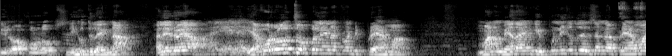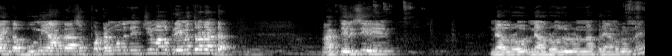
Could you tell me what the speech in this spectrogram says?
ఈ లోకంలో స్నేహితులైనా హల్లెలూయా. ఎవరో చూపలేనటువంటి ప్రేమ. మన మీద ఆయనకి ఎప్పటి నుంచి ఉందో తెలుసండి ఆ ప్రేమ? ఇంకా భూమి ఆకాశం పుట్టక ముందు నుంచి మనం ప్రేమిస్తున్నాడంట నాకు తెలిసి నెల రో నెల రోజులు ఉన్న ప్రేమలు ఉన్నాయి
